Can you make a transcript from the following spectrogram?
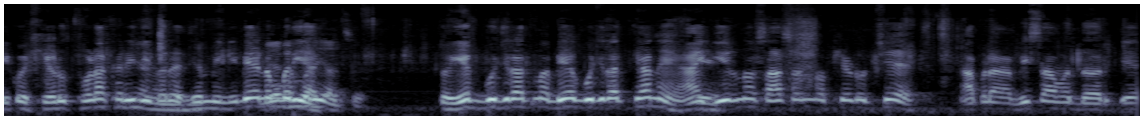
એ કોઈ ખેડૂત થોડા ખરીદી કરે જમીન બે નંબરિયા છે. તો એક ગુજરાતમાં બે ગુજરાત થયા ને આ ગીરનો શાસનનો ખેડૂત છે. આપણા વિસાવદર કે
